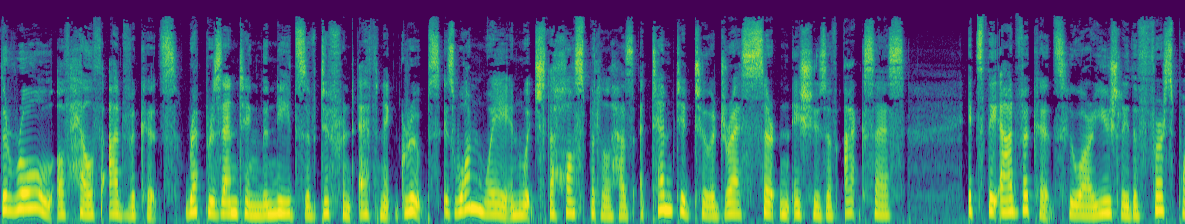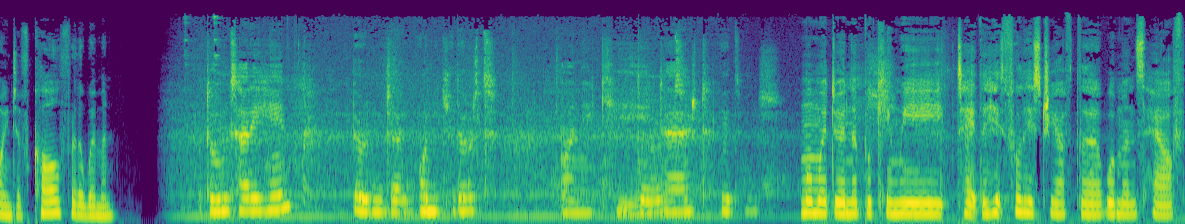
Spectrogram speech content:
The role of health advocates representing the needs of different ethnic groups is one way in which the hospital has attempted to address certain issues of access. It's the advocates who are usually the first point of call for the women. Doğum tarihin? Dördüncü ay 12 4 12 4 4. 70. When we're doing a booking, we take the full history of the woman's health,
